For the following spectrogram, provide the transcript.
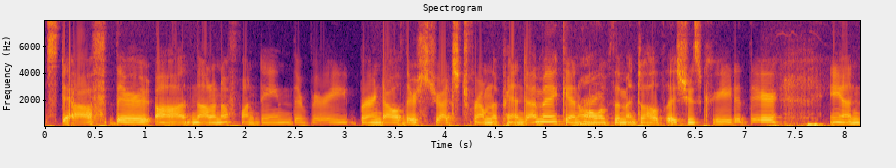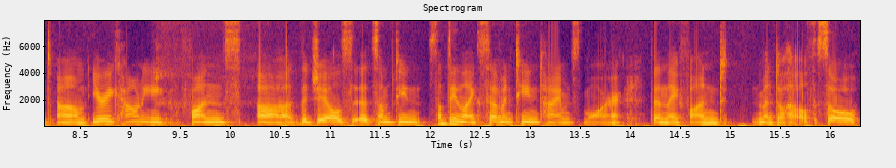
staff, there's uh, not enough funding, they're very burned out, they're stretched from the pandemic and all of the mental health issues created there. And um, Erie County funds uh, the jails at something something like 17 times more than they fund mental health. So,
